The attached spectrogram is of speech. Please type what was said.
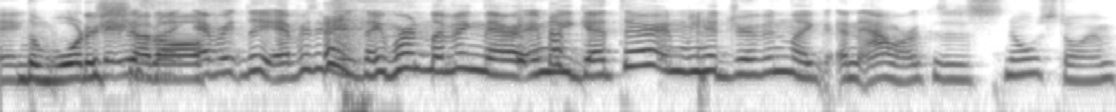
think the water shut like, off. Every, everything was, they weren't living there, and we get there, and we had driven like an hour because it was a snowstorm.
